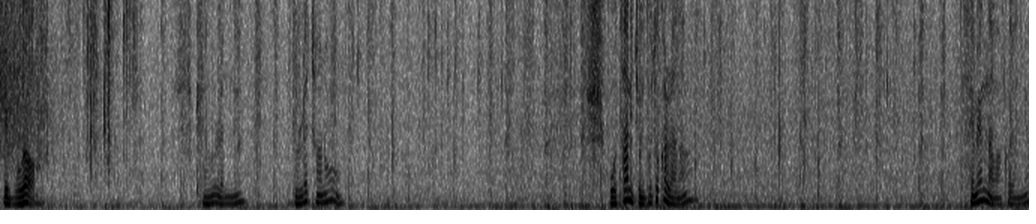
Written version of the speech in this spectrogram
이게 뭐야? 개 놀랬네. 놀랬잖아. 5탄이 좀 부족할라나? 3명 남았거든요.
